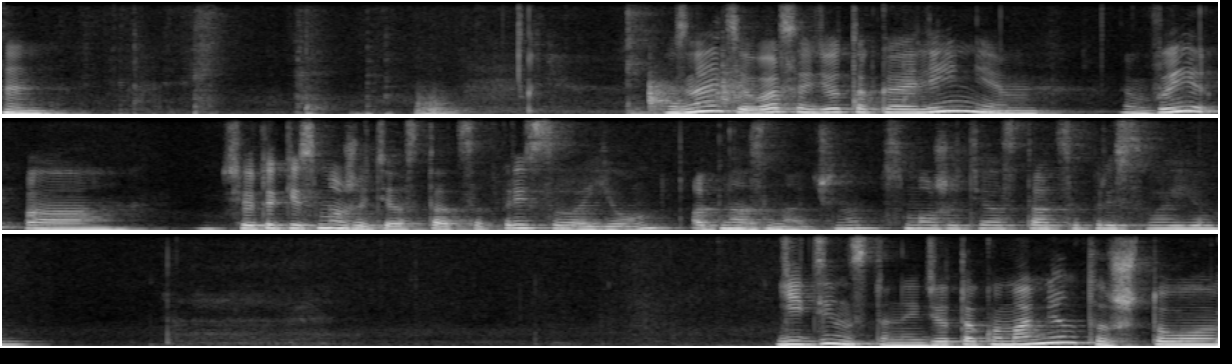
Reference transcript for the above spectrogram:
Хм. Знаете, у вас идет такая линия, вы э, а, все-таки сможете остаться при своем, однозначно сможете остаться при своем. Единственное, идет такой момент, что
